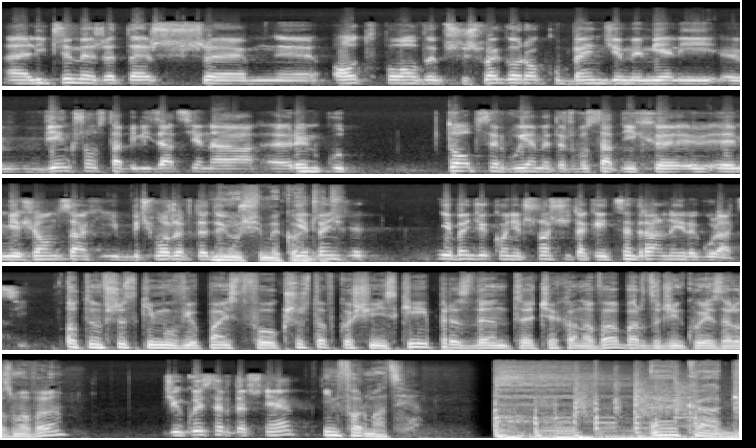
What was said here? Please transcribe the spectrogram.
e, liczymy, że też od połowy przyszłego roku będziemy mieli e, większą stabilizację na e, rynku to obserwujemy też w ostatnich e, e, miesiącach i być może wtedy Musimy już nie kończyć. będzie, nie będzie konieczności takiej centralnej regulacji. O tym wszystkim mówił Państwu Krzysztof Kosiński, prezydent Ciechanowa. Bardzo dziękuję za rozmowę. Dziękuję serdecznie. Informacje. EKG.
